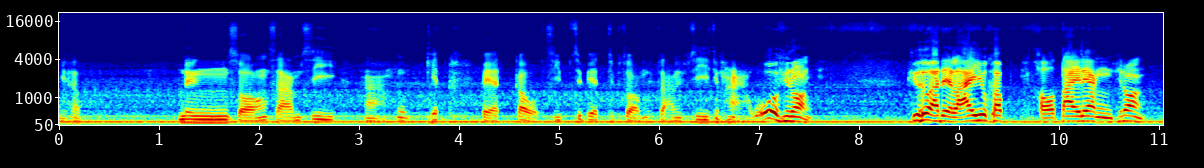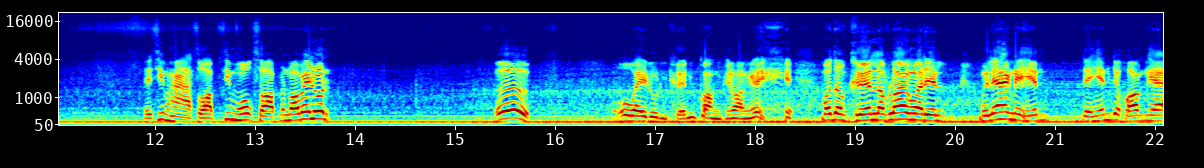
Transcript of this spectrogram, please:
นี่ครับหนึ่งสองสามสี่ห้าหกเจ็ดแปดเก้าสิบสิบเอ็ดสิบสองสิบสามสิบสี่สิบห้าโอ้พี่น้อง คือว่าได้หลายอยู่ครับ เขาไตายแรงพี่น้องแต่สิบห้าสอบสิบหกสอบมันมาไว้รุ่น เออ โอ้วัยรุ่นเขินกล่องพี่น้องเลยมาต้องเขินรับรองว่าเดี๋ยวมือแรกเนี่ยเห็นเดี๋ยวเห็นเจ้าของแท้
